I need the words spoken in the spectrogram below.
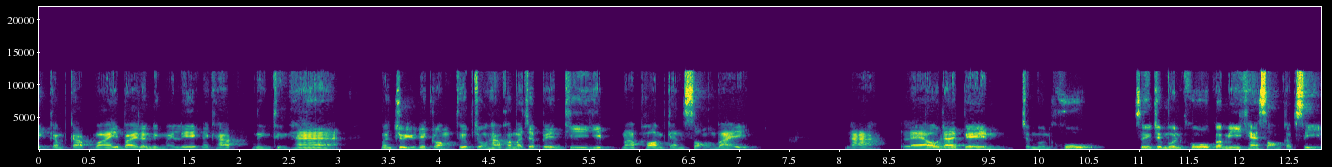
ขกำกับไว้ใบละหนึ่งหมายเลขนะครับหนึ่งถึงห้าบรรจุอยู่ในกล่องทึบจงหาความว่าจะเป็นที่หยิบมาพร้อมกันสองใบนะแล้วได้เป็นจำนวนคู่ ซึ่งจำนวนคู่ก็มีแค่สองกับสี่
